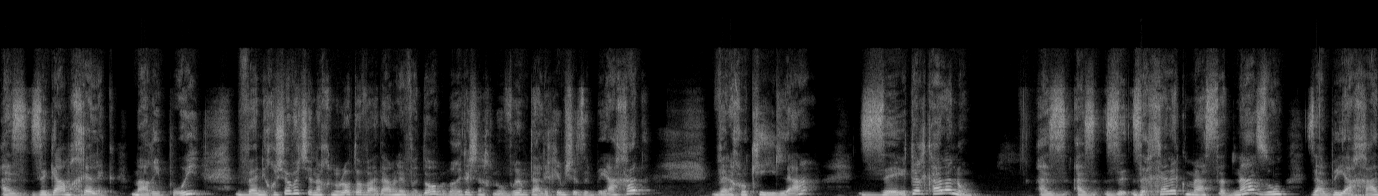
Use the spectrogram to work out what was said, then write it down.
אז זה גם חלק מהריפוי. ואני חושבת שאנחנו לא טוב האדם לבדו וברגע שאנחנו עוברים תהליכים שזה ביחד ואנחנו קהילה זה יותר קל לנו. אז, אז זה, זה חלק מהסדנה הזו, זה הביחד,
